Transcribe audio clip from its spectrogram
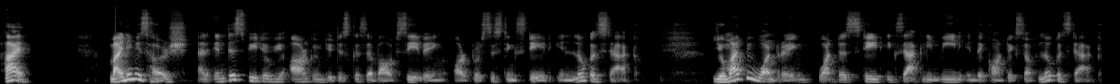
Hi, my name is Harsh, and in this video, we are going to discuss about saving or persisting state in local stack. You might be wondering, what does state exactly mean in the context of local stack?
